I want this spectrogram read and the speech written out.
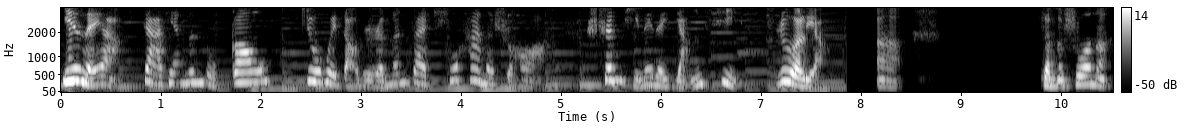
因为啊，夏天温度高，就会导致人们在出汗的时候啊，身体内的阳气、热量啊，怎么说呢？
